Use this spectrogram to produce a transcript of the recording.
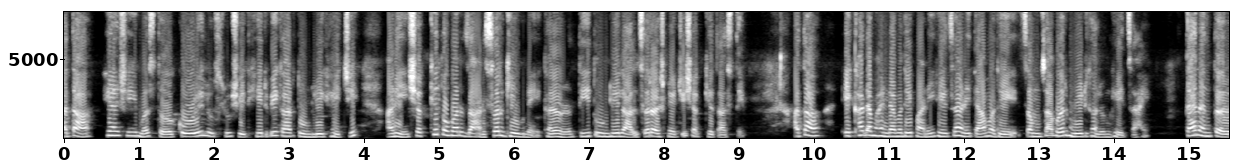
आता ही अशी मस्त कोवळी लुसलुशीत हिरवीगार तोंडली घ्यायची आणि शक्यतोवर जाडसर घेऊ नये कारण ती तोंडली लालसर असण्याची शक्यता असते. आता एखाद्या भांड्यामध्ये पाणी घ्यायचं आणि त्यामध्ये चमचाभर मीठ घालून घ्यायचं आहे. त्यानंतर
